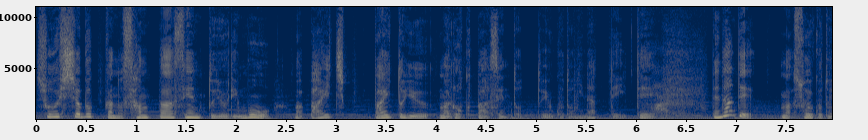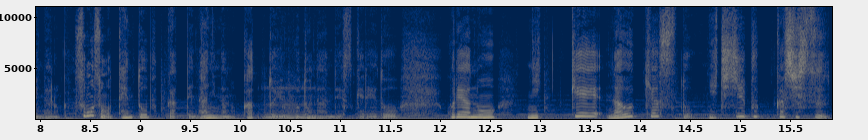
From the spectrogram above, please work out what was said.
消費者物価の3%よりも、まあ、倍ち倍という、まあ、6%ということになっていて、はいでなんで、まあ、そういうことになるのか。そもそも店頭物価って何なのかということなんですけれど、これあの日経ナウキャスト日時物価指数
